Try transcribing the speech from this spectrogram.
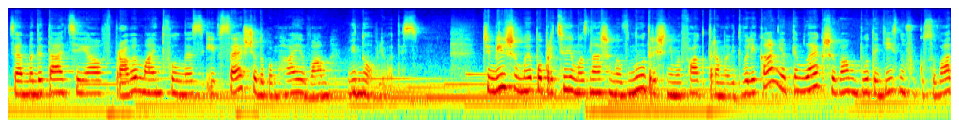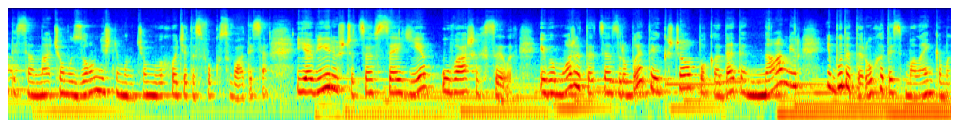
це медитація, вправи mindfulness і все, що допомагає вам відновлюватись. Чим більше ми попрацюємо з нашими внутрішніми факторами відволікання, тим легше вам буде дійсно фокусуватися на чомусь зовнішньому, на чому ви хочете сфокусуватися. І я вірю, що це все є у ваших силах, і ви можете це зробити, якщо покладете намір і будете рухатись маленькими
